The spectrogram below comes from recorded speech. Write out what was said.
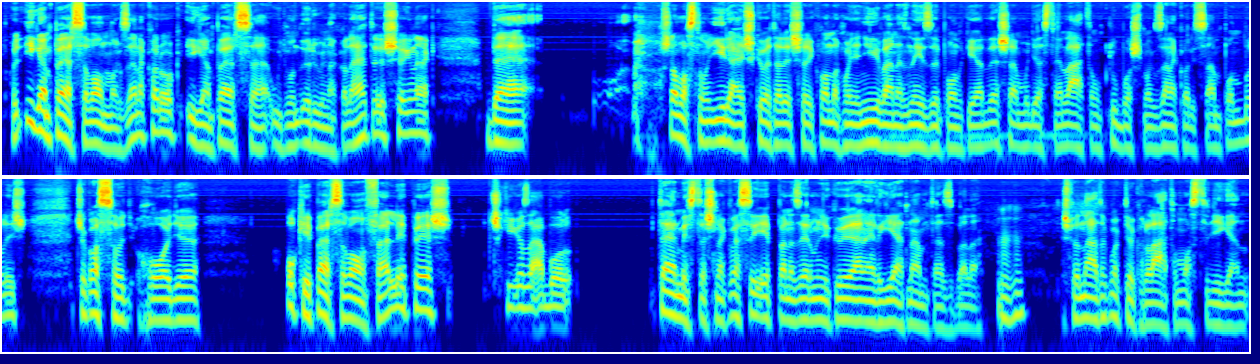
hogy igen, persze vannak zenekarok, igen, persze úgymond örülnek a lehetőségnek, de most nem azt mondom, hogy írás követeléseik vannak, hogy nyilván ez nézőpont kérdésem, ugye ezt én látom klubos, meg zenekari szempontból is, csak az, hogy, hogy oké, okay, persze van fellépés, csak igazából természetesnek veszi, éppen ezért mondjuk ő energiát nem tesz bele. Uh-huh. És például nálatok meg tökre látom azt, hogy igen,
